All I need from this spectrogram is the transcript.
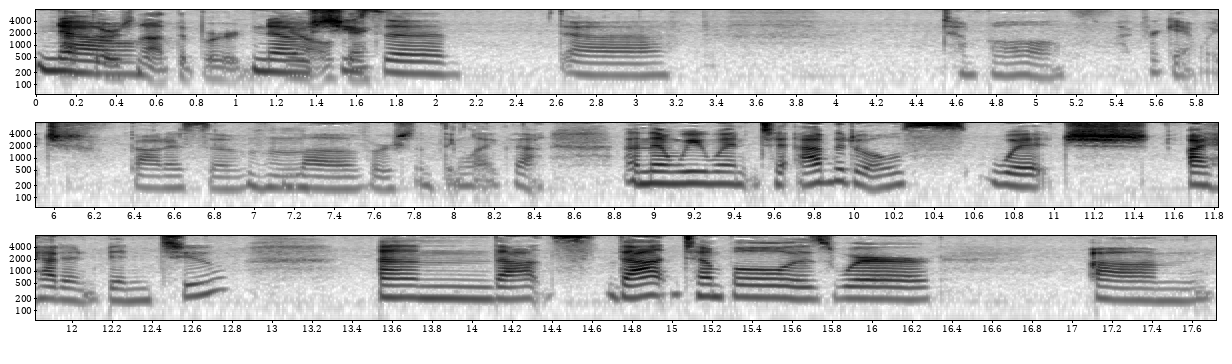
No, Hathor's not the bird. No, Yeah, okay. she's the uh, temple. I forget which goddess of Mm-hmm. love or something like that. And then we went to Abydos, which I hadn't been to, and that's that temple is where, um,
